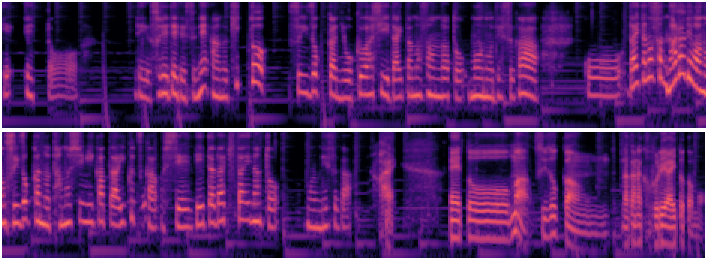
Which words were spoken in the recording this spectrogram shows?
で、えっと、で、それでですね、あの、きっと水族館にお詳しい大棚さんだと思うのですが、こう、大棚さんならではの水族館の楽しみ方、いくつか教えていただきたいなと思うんですが。はい。えっ、と、まあ、水族館、なかなか触れ合いとかも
